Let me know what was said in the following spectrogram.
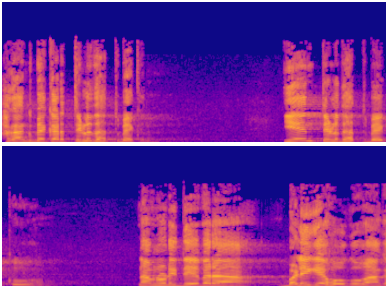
ಹಾಗಾಗಬೇಕಾದ್ರೆ ತಿಳಿದು ಹತ್ತಬೇಕು ಏನು ತಿಳಿದು ಹತ್ತಬೇಕು ನಾವು ನೋಡಿ ದೇವರ ಬಳಿಗೆ ಹೋಗುವಾಗ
